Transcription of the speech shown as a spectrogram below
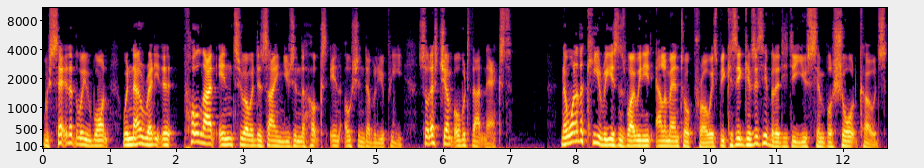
We've set it up the way we want. We're now ready to pull that into our design using the hooks in OceanWP. So let's jump over to that next. Now, one of the key reasons why we need Elementor Pro is because it gives us the ability to use simple shortcodes.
